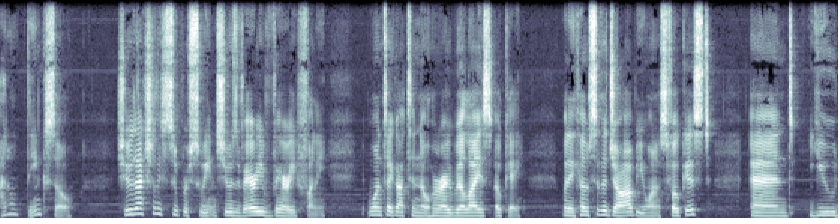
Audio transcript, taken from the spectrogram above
I don't think so. She was actually super sweet and she was very, very funny. Once I got to know her, I realized okay, when it comes to the job, you want us focused and you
